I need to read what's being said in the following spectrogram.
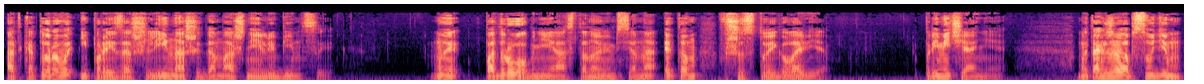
от которого и произошли наши домашние любимцы. Мы подробнее остановимся на этом в шестой главе. Примечание. Мы также обсудим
